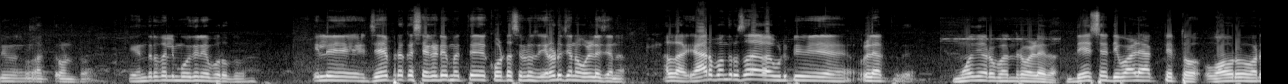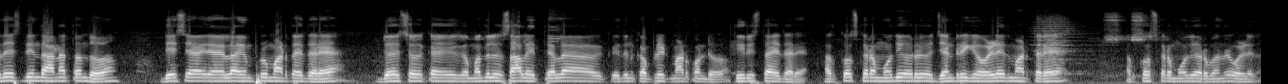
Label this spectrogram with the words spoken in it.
ನೀವು ಆಗ್ತಾ ಉಂಟು. ಕೇಂದ್ರದಲ್ಲಿ ಮೋದಿನೇ ಬರೋದು. ಇಲ್ಲಿ ಜಯಪ್ರಕಾಶ್ ಹೆಗಡೆ ಮತ್ತು ಕೋಟ ಶ್ರೀನಿವಾಸ ಎರಡು ಜನ ಒಳ್ಳೆ ಜನ. ಅಲ್ಲ, ಯಾರು ಬಂದರೂ ಸಹ ಉಡುಪಿ ಒಳ್ಳೆ ಆಗ್ತದೆ. ಮೋದಿಯವರು ಬಂದರೆ ಒಳ್ಳೆಯದು ದೇಶ ದಿವಾಳಿ ಆಗ್ತಿತ್ತು. ಅವರು ಹೊರದೇಶದಿಂದ ಹಣ ತಂದು ದೇಶ ಎಲ್ಲ ಇಂಪ್ರೂವ್ ಮಾಡ್ತಾ ಇದ್ದಾರೆ. ದೇಶಕ್ಕೆ ಈಗ ಮೊದಲು ಸಾಲ ಇತ್ತೆಲ್ಲ ಇದನ್ನ ಕಂಪ್ಲೀಟ್ ಮಾಡಿಕೊಂಡು ತೀರಿಸ್ತಾ ಇದ್ದಾರೆ. ಅದಕ್ಕೋಸ್ಕರ ಮೋದಿಯವರು ಜನರಿಗೆ ಒಳ್ಳೇದು ಮಾಡ್ತಾರೆ. ಅದಕ್ಕೋಸ್ಕರ ಮೋದಿಯವರು ಬಂದರೆ ಒಳ್ಳೇದು.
